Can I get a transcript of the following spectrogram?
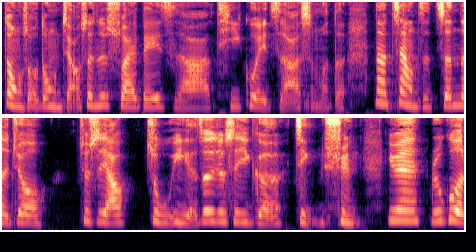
动手动脚，甚至摔杯子啊、踢柜子啊什么的。那这样子真的就就是要注意了，这就是一个警讯。因为如果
